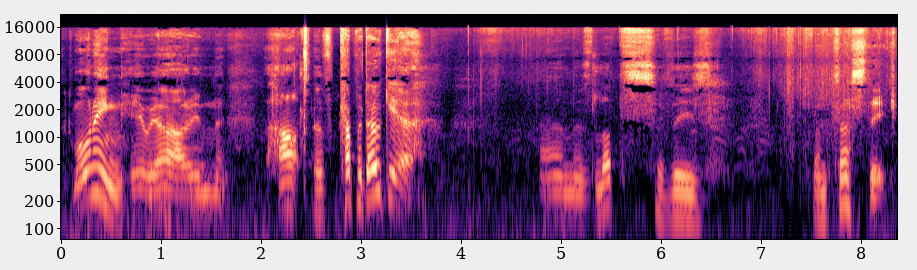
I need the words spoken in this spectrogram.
Good morning. Here we are in the heart of Cappadocia. And there's lots of these fantastic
